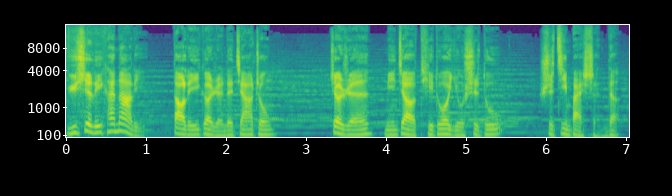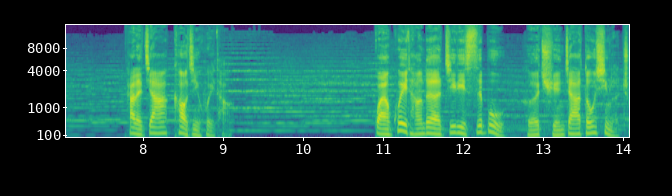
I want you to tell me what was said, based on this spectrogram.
于是离开那里，到了一个人的家中，这人名叫提多尤士都。是敬拜神的，他的家靠近会堂，管会堂的基利斯布和全家都信了主，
